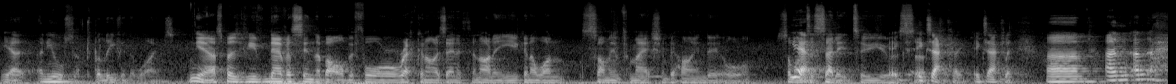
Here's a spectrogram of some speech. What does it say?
yeah, and you also have to believe in the wines. Yeah, I suppose if you've never seen the bottle before or recognise anything on it, you're going to want some information behind it or someone Yeah. to sell it to you. as Ex- exactly, exactly. Um, and and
